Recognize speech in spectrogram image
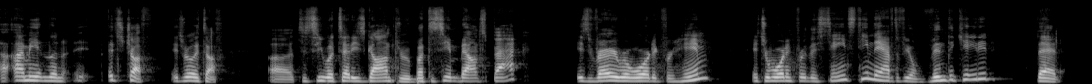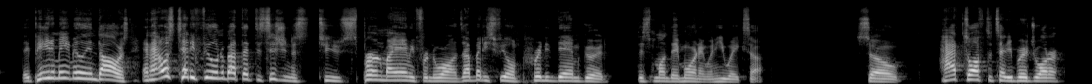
I mean, it's tough. It's really tough uh, to see what Teddy's gone through, but to see him bounce back is very rewarding for him. It's rewarding for the Saints team. They have to feel vindicated that they paid him $8 million. And how is Teddy feeling about that decision to, to spurn Miami for New Orleans? I bet he's feeling pretty damn good this Monday morning when he wakes up. So hats off to Teddy Bridgewater.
